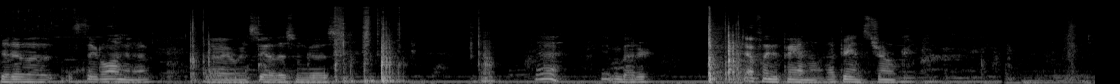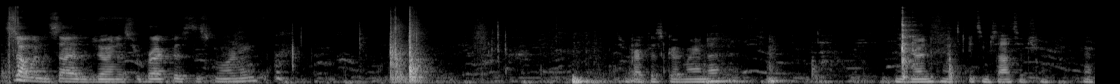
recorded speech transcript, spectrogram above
Didn't let it uh, stay long enough. Alright, we're gonna see how this one goes. Yeah, even better. Definitely the pan though. That pan's junk. Someone decided to join us for breakfast this morning. Is breakfast good, Miranda? It good? Let's eat some sausage. Here.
